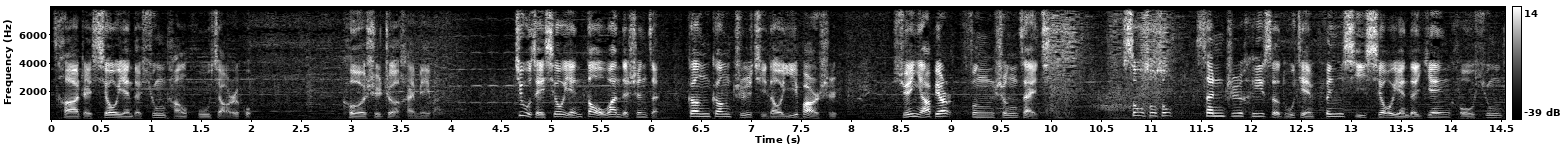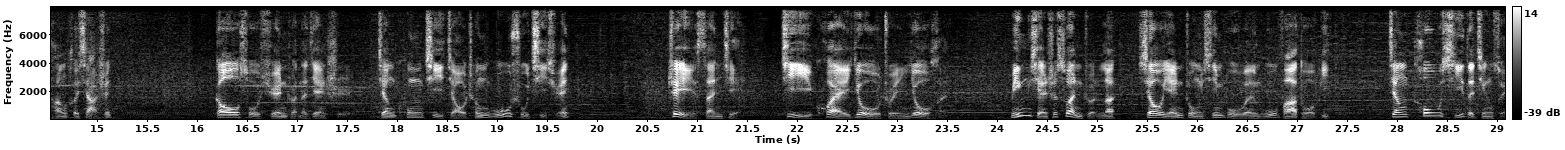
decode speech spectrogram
擦着萧炎的胸膛呼啸而过，可是这还没完。就在萧炎倒弯的身子刚刚直起到一半时，悬崖边风声再起，嗖嗖嗖，三支黑色毒箭分袭萧炎的咽喉、胸膛和下身。高速旋转的箭矢将空气搅成无数气旋。这三箭既快又准又狠，明显是算准了萧炎重心不稳，无法躲避。将偷袭的精髓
